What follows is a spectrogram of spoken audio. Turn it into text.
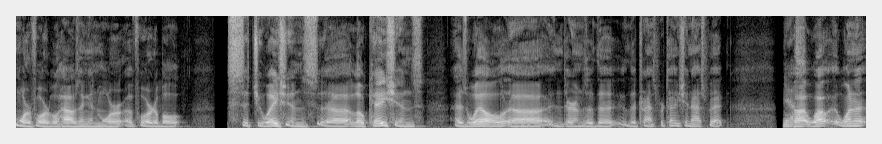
more affordable housing and more affordable situations, uh, locations as well uh, in terms of the, the transportation aspect. Yes. But what, one of,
